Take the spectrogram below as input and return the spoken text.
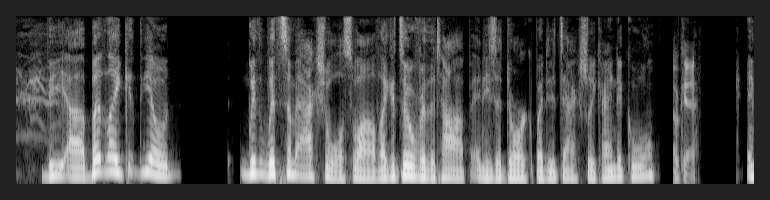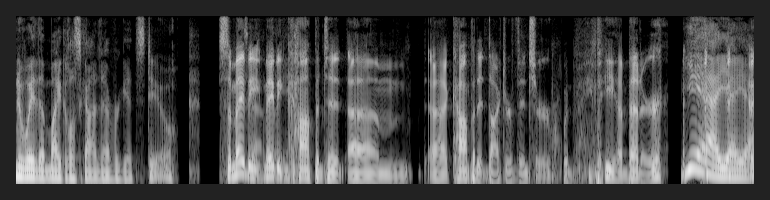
the uh, but like you know, with with some actual suave, like it's over the top, and he's a dork, but it's actually kind of cool. Okay, in a way that Michael Scott never gets to. So maybe exactly. maybe competent um uh, competent Doctor Venture would be a better. yeah, yeah, yeah.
